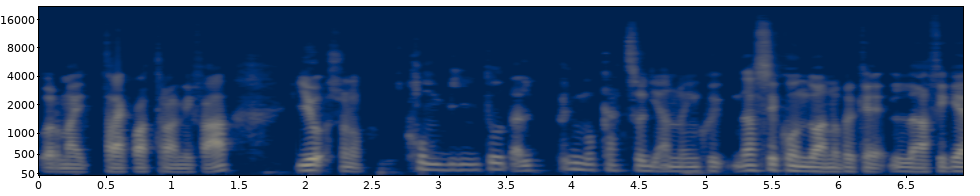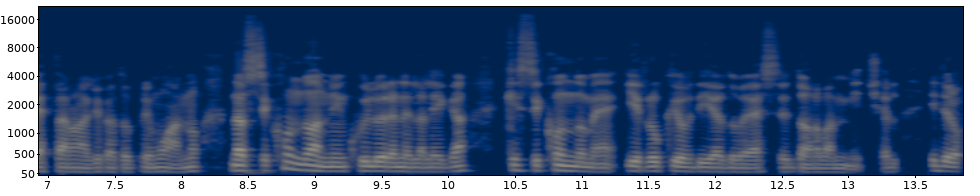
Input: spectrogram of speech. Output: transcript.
ormai 3-4 anni fa. Io sono convinto dal primo cazzo di anno in cui, dal secondo anno, perché la fighetta non ha giocato il primo anno, dal secondo anno in cui lui era nella Lega, che secondo me il Rookie of the Year doveva essere Donovan Mitchell. Ed ero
